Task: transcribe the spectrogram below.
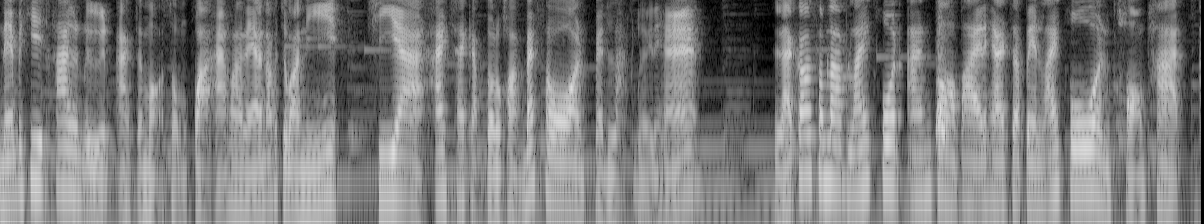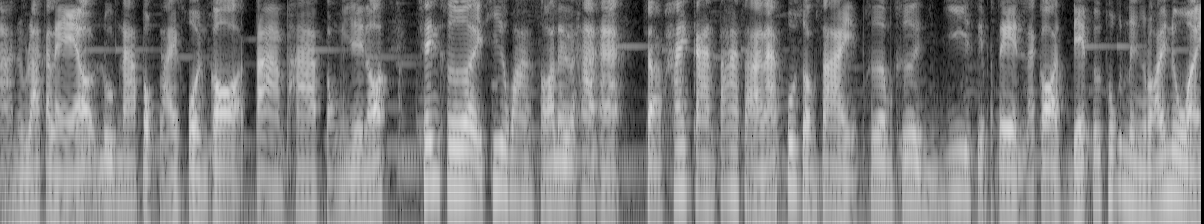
เน้นไปที่ค่าอื่นๆ อาจจะเหมาะสมกว่าฮะพราแล้วณปัจจุบันนี้เชียร์ให้ใช้กับตัวละครแบ็กสวอนเป็นหลักเลยนะฮะแล้วก็สำหรับไลฟ์โคนอันต่อไปนะฮะจะเป็นไลฟ์โคนของผาดอนุรักษ์กันแล้ว รูปหน้าปกไลฟ์โคนก็ตามภาพตรงนี้เลยเนาะเช่นเคยที่วางซ้อนเลเวล5ฮะ จะทำให้การต้านสถานะผู้สวมใส่เพิ่มขึ้น 20%แล้วก็เดฟทุกๆ 100 หน่วย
